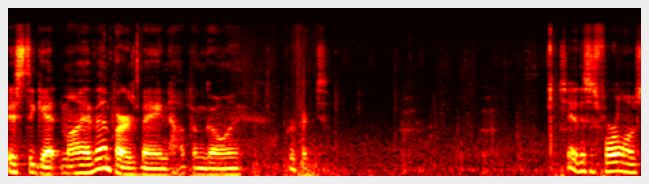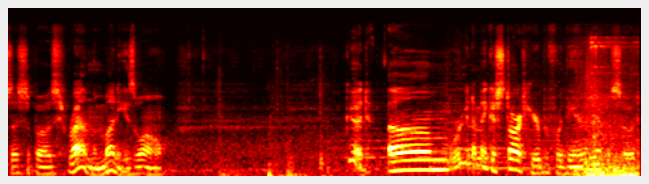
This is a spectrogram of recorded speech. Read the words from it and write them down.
is to get my Vampire's Bane up and going. Perfect. So yeah, this is Forelhost, I suppose. Right on the money as well. Good. Um, we're gonna make a start here before the end of the episode.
